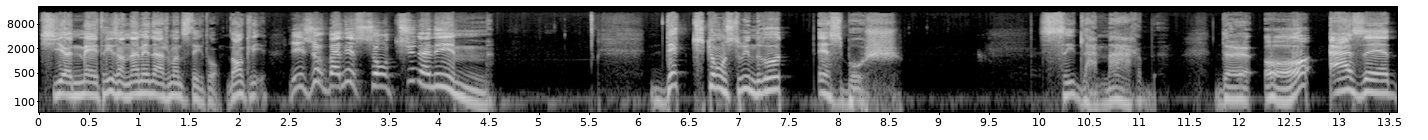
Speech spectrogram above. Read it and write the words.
qui a une maîtrise en aménagement du territoire. Donc, les, les urbanistes sont unanimes. Dès que tu construis une route, elle se bouche. C'est de la marde. De A à Z,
